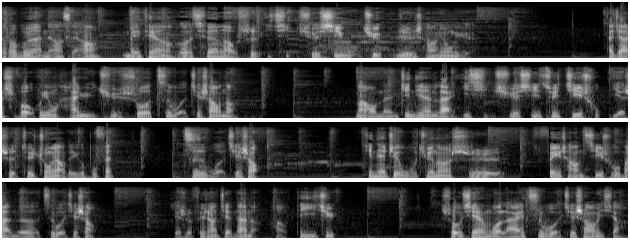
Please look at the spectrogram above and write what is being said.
여러분안녕하세요。每天和千老师一起学习五句日常用语。大家是否会用韩语去说自我介绍呢？那我们今天来一起学习最基础也是最重要的一个部分——自我介绍。今天这五句呢是非常基础版的自我介绍，也是非常简单的。好，第一句，首先我来自我介绍一下。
